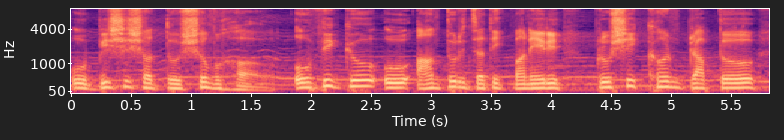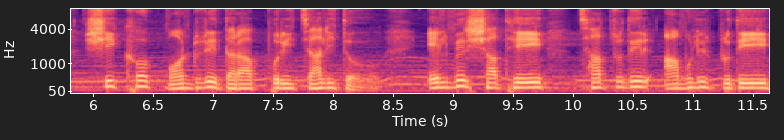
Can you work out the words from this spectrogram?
ও বিশেষত্ব সমূহ অভিজ্ঞ ও আন্তর্জাতিক মানের প্রশিক্ষণ প্রাপ্ত শিক্ষক মণ্ডলীর দ্বারা পরিচালিত। এলমের সাথে ছাত্রদের আমলের প্রতি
